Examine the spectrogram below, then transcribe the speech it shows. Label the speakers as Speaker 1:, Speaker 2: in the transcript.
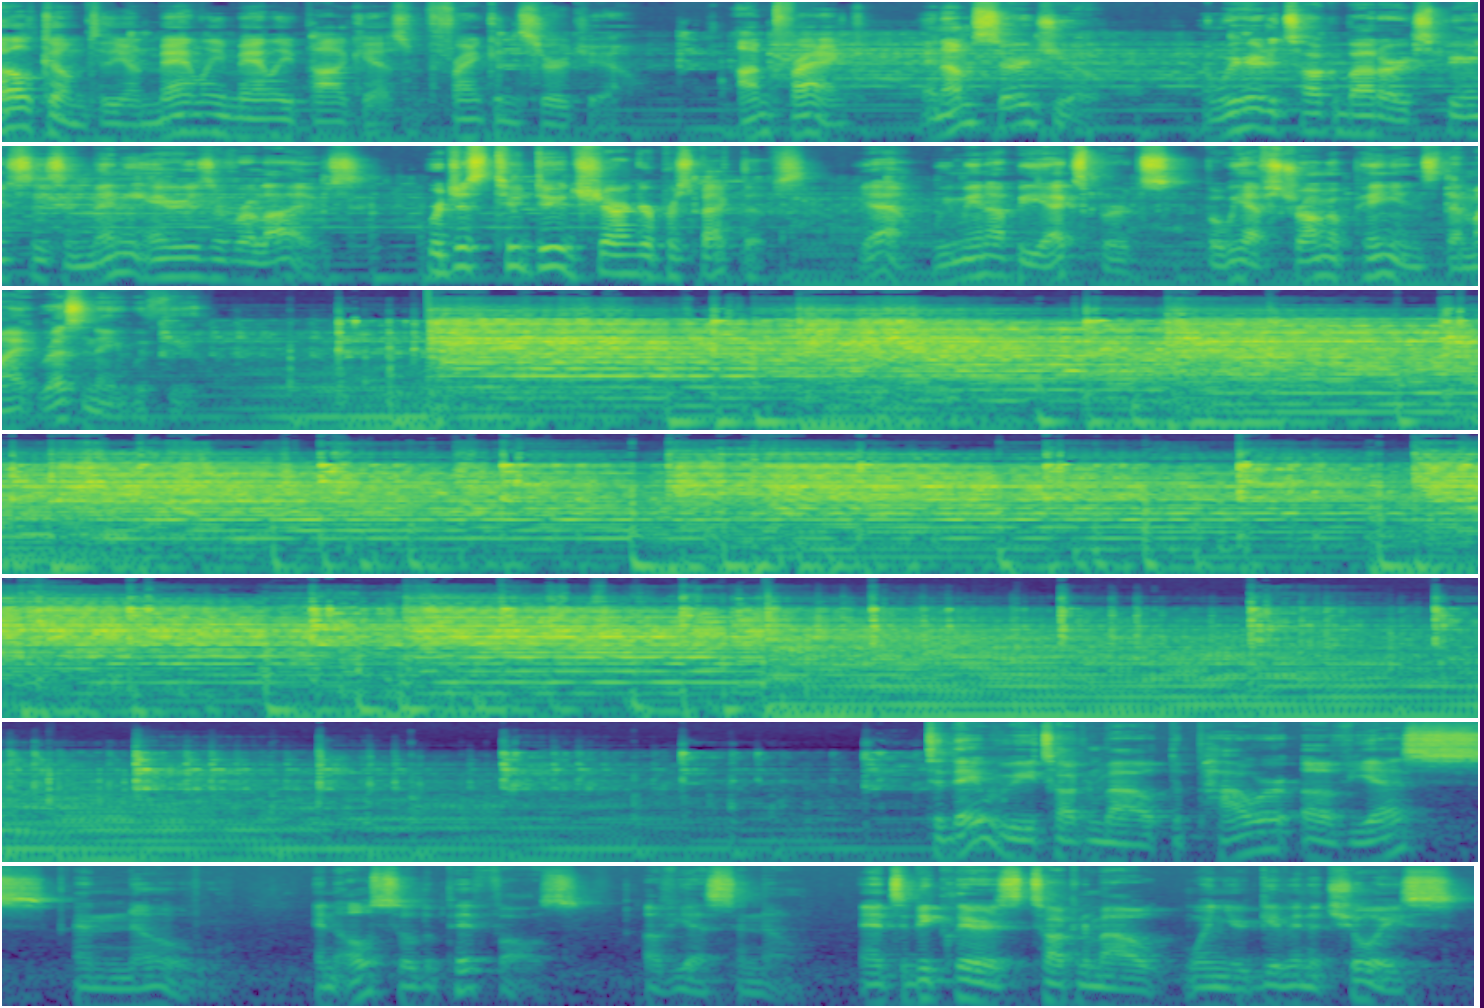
Speaker 1: Welcome to the Unmanly Manly Podcast with Frank and Sergio. I'm Frank.
Speaker 2: And I'm Sergio, and we're here to talk about our experiences in many areas of our lives.
Speaker 1: We're just two dudes sharing our perspectives.
Speaker 2: Yeah, we may not be experts, but we have strong opinions that might resonate with you. Talking about the power of yes and no, and also the pitfalls of yes and no. And to be clear, it's talking about when you're given a choice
